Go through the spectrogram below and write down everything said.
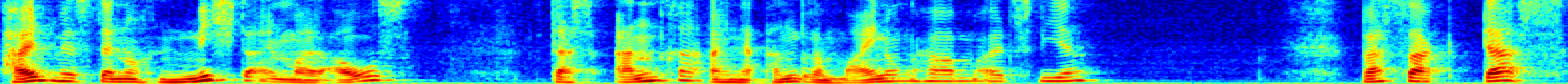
Halten wir es denn noch nicht einmal aus, dass andere eine andere Meinung haben als wir? Was sagt das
